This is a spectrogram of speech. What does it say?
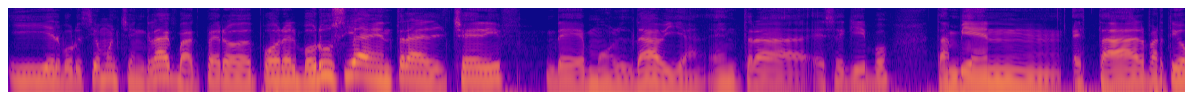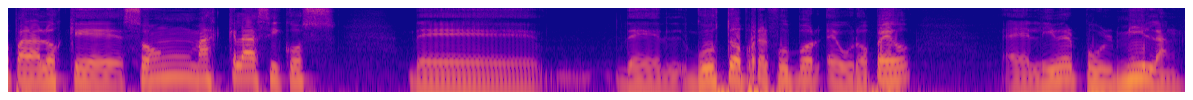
y el Borussia Mönchengladbach, pero por el Borussia entra el Sheriff de Moldavia, entra ese equipo. También está el partido para los que son más clásicos de del gusto por el fútbol europeo. El Liverpool-Milan.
